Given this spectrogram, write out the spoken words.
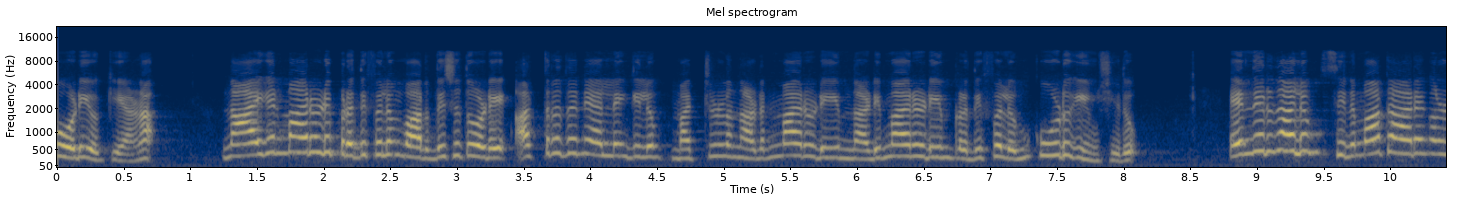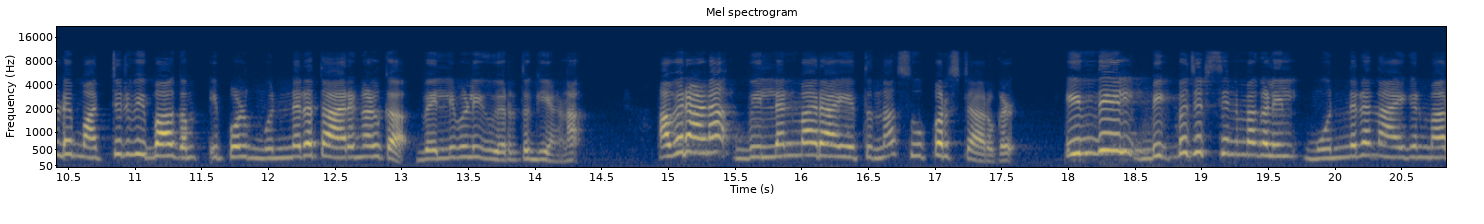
കോടിയൊക്കെയാണ്. നായകന്മാരുടെ പ്രതിഫലം വർദ്ധിച്ചതോടെ അത്ര തന്നെ അല്ലെങ്കിലും മറ്റുള്ള നടന്മാരുടെയും നടിമാരുടെയും പ്രതിഫലം കൂടുകയും ചെയ്തു. എന്നിരുന്നാലും സിനിമാ താരങ്ങളുടെ മറ്റൊരു വിഭാഗം ഇപ്പോൾ മുൻനിര താരങ്ങൾക്ക് വെല്ലുവിളി ഉയർത്തുകയാണ്. അവരാണ് വില്ലന്മാരായി എത്തുന്ന സൂപ്പർ സ്റ്റാറുകൾ ഇന്ത്യയിൽ ബിഗ് ബജറ്റ് സിനിമകളിൽ മുൻനിര നായകന്മാർ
